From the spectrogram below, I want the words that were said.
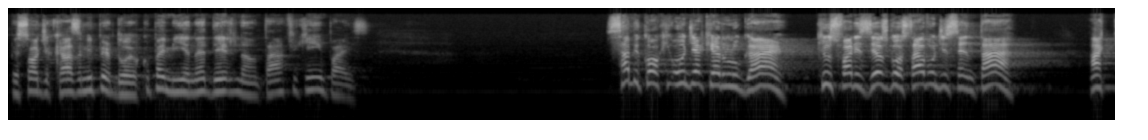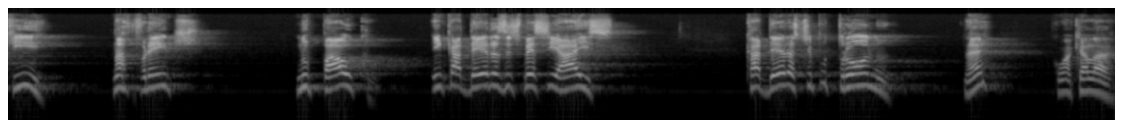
Pessoal de casa, me perdoe, a culpa é minha, não é dele não, tá? Fiquem em paz. Sabe qual que, onde é que era o lugar que os fariseus gostavam de sentar? Aqui, na frente, no palco, em cadeiras especiais. Cadeiras tipo trono, né? Com aquela,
